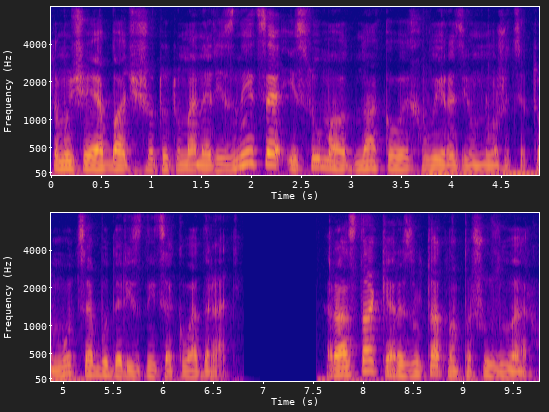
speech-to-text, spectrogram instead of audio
Тому що я бачу, що тут у мене різниця і сума однакових виразів множиться, тому це буде різниця квадратів. Раз так, я результат напишу зверху.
